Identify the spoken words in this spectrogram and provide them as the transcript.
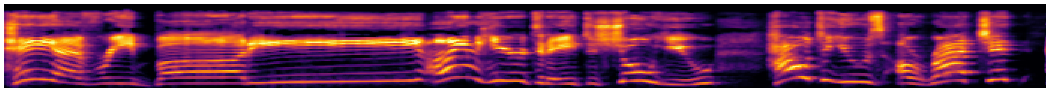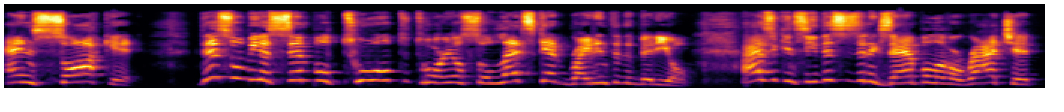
Hey everybody! I'm here today to show you how to use a ratchet and socket. This will be a simple tool tutorial, so let's get right into the video. As you can see, this is an example of a ratchet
